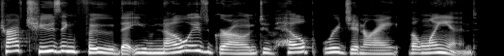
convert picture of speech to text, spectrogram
Try choosing food that you know is grown to help regenerate the land.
